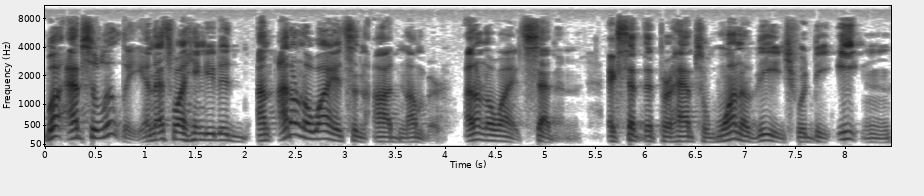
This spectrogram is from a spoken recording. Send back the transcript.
Well, absolutely, and that's why he needed. I don't know why it's an odd number. I don't know why it's seven, except that perhaps one of each would be eaten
